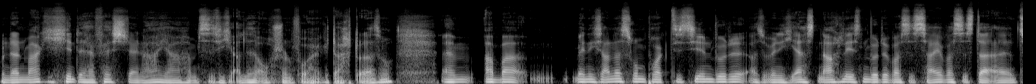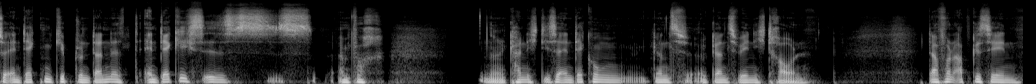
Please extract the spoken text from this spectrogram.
Und dann mag ich hinterher feststellen, ah ja, haben sie sich alle auch schon vorher gedacht oder so. Ähm, aber wenn ich es andersrum praktizieren würde, also wenn ich erst nachlesen würde, was es sei, was es da äh, zu entdecken gibt und dann entdecke ich es, ist einfach, ne, kann ich dieser Entdeckung ganz, ganz wenig trauen. Davon abgesehen,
